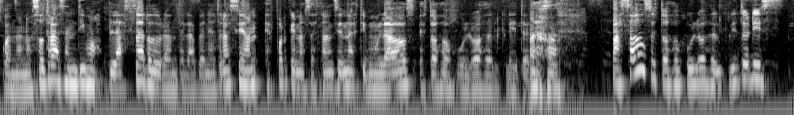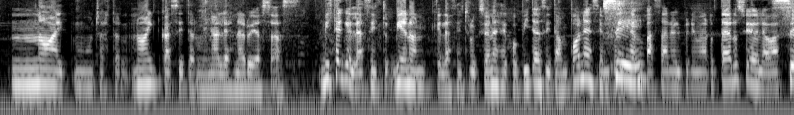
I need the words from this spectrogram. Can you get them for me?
Cuando nosotras sentimos placer durante la penetración es porque nos están siendo estimulados estos dos bulbos del clítoris. Ajá. Pasados estos dos bulbos del clítoris, no hay muchas no hay casi terminales nerviosas. ¿Viste que las vieron que las instrucciones de copitas y tampones siempre Sí. dicen pasar el primer tercio de la Sí.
